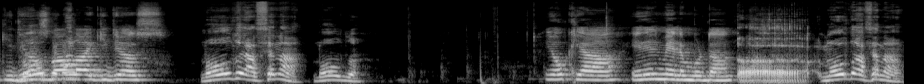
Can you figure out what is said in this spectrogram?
Gidiyoruz oldu lan? vallahi gidiyoruz. Ne oldu ya Sena? Ne oldu? Yok ya yenilmeyelim buradan. Aa, ne oldu Asena?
